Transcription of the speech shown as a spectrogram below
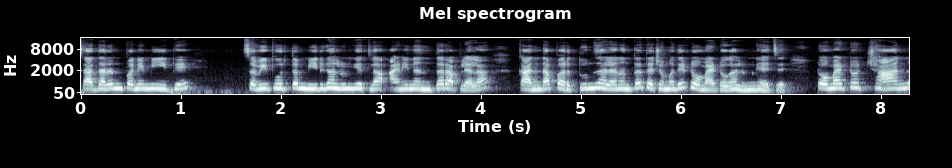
साधारणपणे मी इथे चवीपुरतं मीठ घालून घेतलं आणि नंतर आपल्याला कांदा परतून झाल्यानंतर त्याच्यामध्ये टोमॅटो घालून घ्यायचे. टोमॅटो छान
